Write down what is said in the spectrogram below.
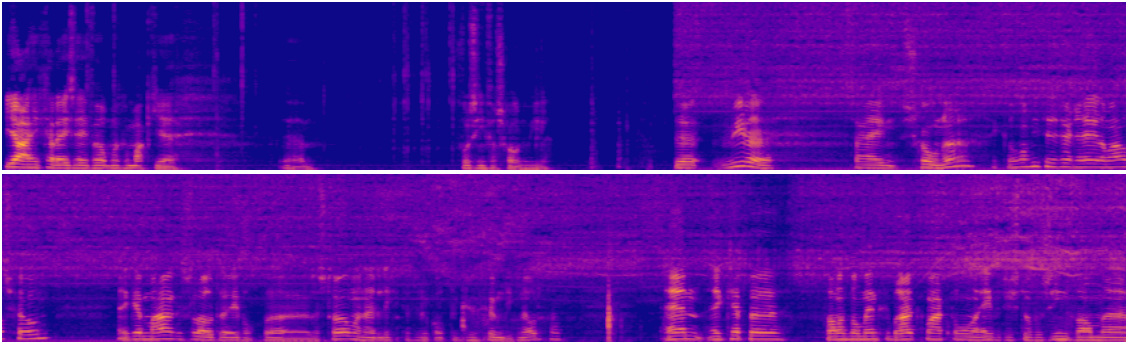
ja, ik ga deze even op mijn gemakje um, voorzien van schone wielen. De wielen zijn schoner. Ik wil nog niet zeggen helemaal schoon. Ik heb hem aangesloten even op uh, de stroom en hij ligt natuurlijk op de gum die ik nodig had. En ik heb uh, van het moment gebruik gemaakt om eventjes te voorzien van uh,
